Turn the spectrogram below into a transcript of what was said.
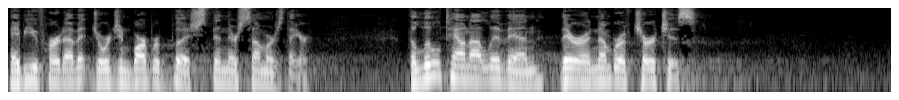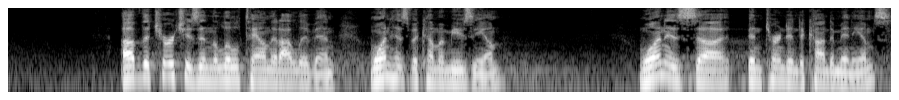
maybe you've heard of it, George and Barbara Bush spend their summers there. The little town I live in, there are a number of churches. Of the churches in the little town that I live in, one has become a museum. One has uh, been turned into condominiums.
